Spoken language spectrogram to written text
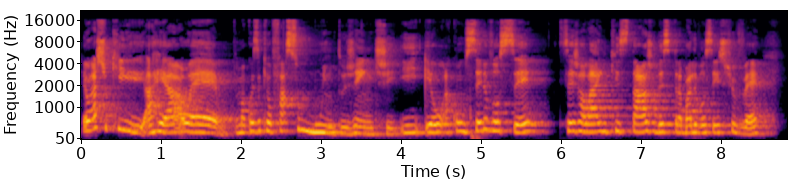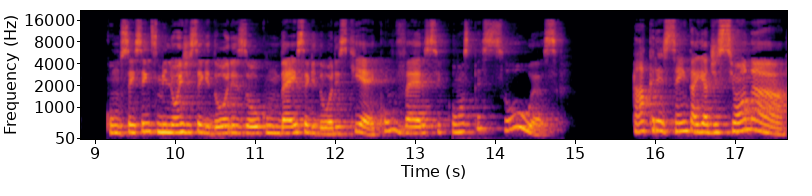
Eu acho que a real é uma coisa que eu faço muito, gente. E eu aconselho você, seja lá em que estágio desse trabalho você estiver, com 600 milhões de seguidores ou com 10 seguidores, que é converse com as pessoas. Acrescenta e adiciona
